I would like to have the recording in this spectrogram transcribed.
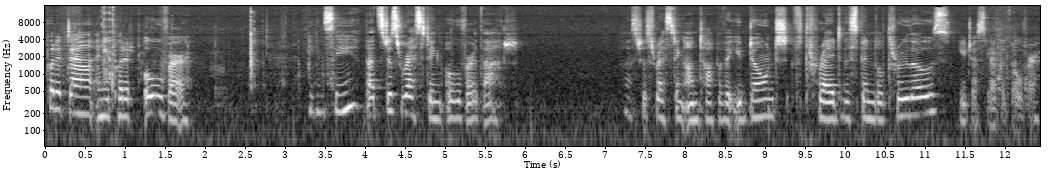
put it down and you put it over. You can see that's just resting over that. That's just resting on top of it. You don't thread the spindle through those, you just let it over.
